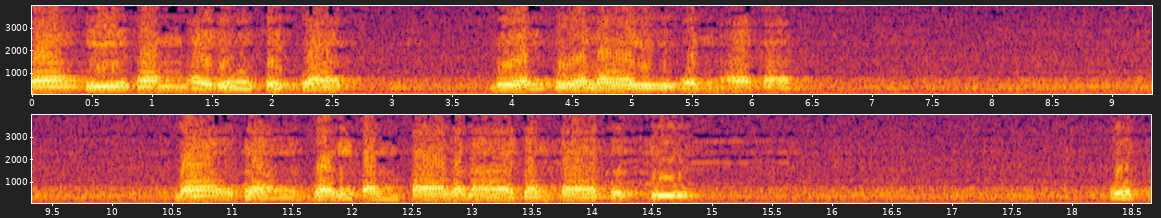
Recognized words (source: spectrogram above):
บางทีทำให้รู้สึกว่า เหมือนตัวลอยอยู่บนอากาศ บางครั้งบริกรรมภาวนาจังตาเกิดอยู่พุทโธ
